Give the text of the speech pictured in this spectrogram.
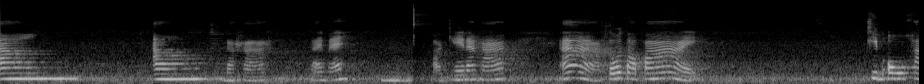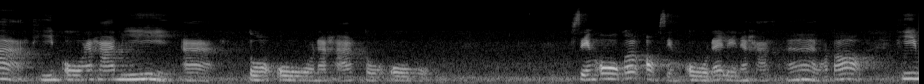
อังอังนะคะ ได้ไหมโอเคนะคะ อ่า ตัวต่อไป ทีม O ค่ะ ทีม O นะคะ มีอ่าตัว O นะคะ ตัว O เสียง O ก็ออกเสียง O ได้เลยนะคะอ่าแล้วก็ทีม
